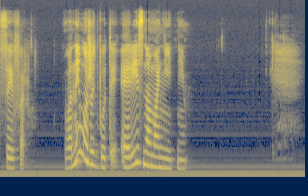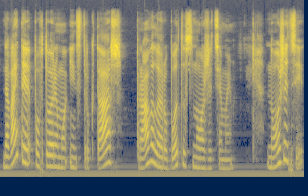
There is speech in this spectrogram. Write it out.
цифр. Вони можуть бути різноманітні. Давайте повторимо інструктаж, правила роботи з ножицями. Ножиці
